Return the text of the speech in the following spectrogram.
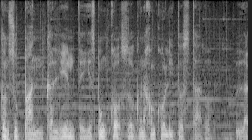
con su pan caliente y esponjoso con ajonjolí tostado. La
